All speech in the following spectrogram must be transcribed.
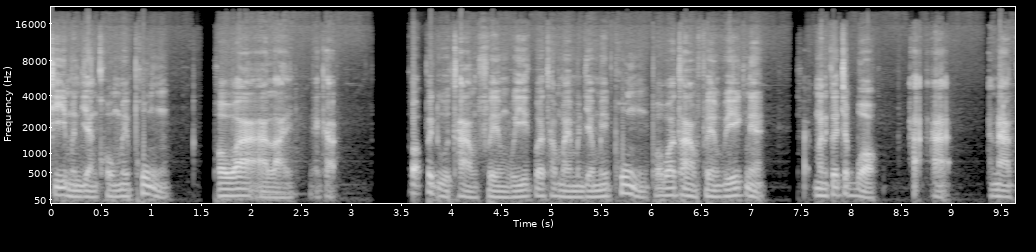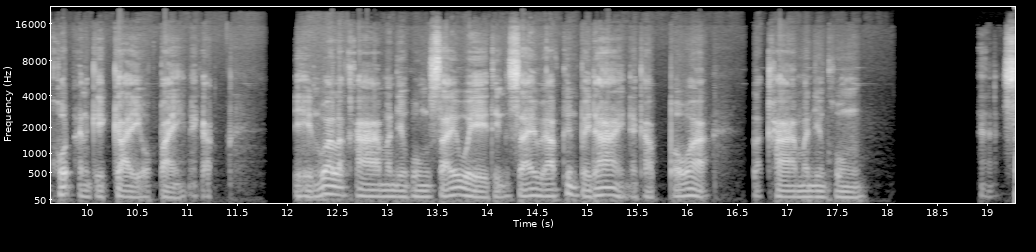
ที่มันยังคงไม่พุ่ง เพราะว่าอะไรนะครับ ก็ไปดู time frame week ว่าทำไมมันยังไม่พุ่ง เพราะว่า time frame week เนี่ย มันก็จะบอกออนาคตอันไกลๆออกไปนะครับ จะเห็นว่าราคามันยังคงไซด์เวย์ถึงไซด์เวย์อัพขึ้นไปได้นะครับ เพราะว่าราคามันยังคงไซ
